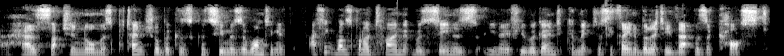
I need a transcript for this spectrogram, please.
has such enormous potential because consumers are wanting it. I think once upon a time it was seen as, you know, if you were going to commit to sustainability, that was a cost.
